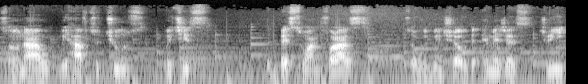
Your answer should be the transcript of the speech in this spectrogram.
So now we have to choose which is the best one for us. So we will show the images three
